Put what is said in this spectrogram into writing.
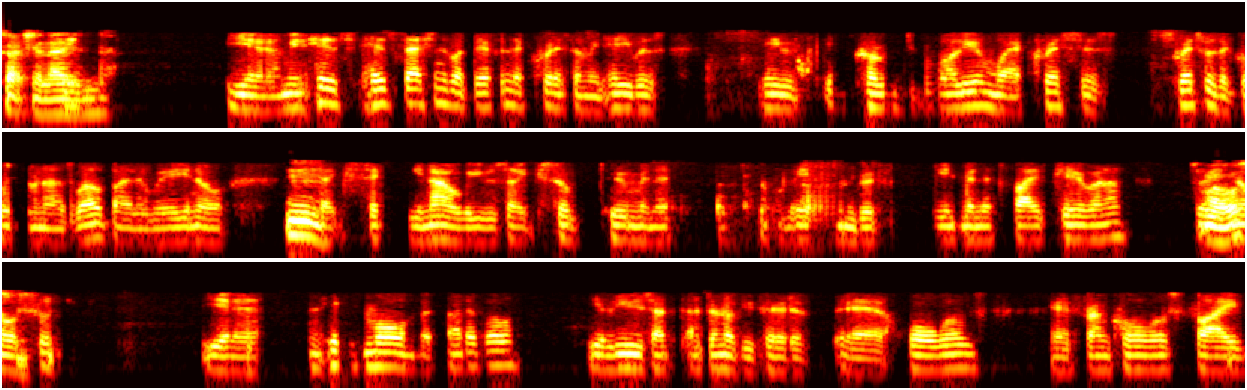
such a legend. yeah, I mean, his his sessions were different to Chris. I mean, he was he encouraged volume where Chris is. Chris was a good runner as well, by the way. You know, he's Mm. like 60 now. He was like sub two minutes, sub 800, 15 minutes, 5k runner. So Oh, he's no awesome. such. Yeah, and he's more methodical. He'll use. I, I don't know if you've heard of uh, Horwill's, uh, Frank Horwill's five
